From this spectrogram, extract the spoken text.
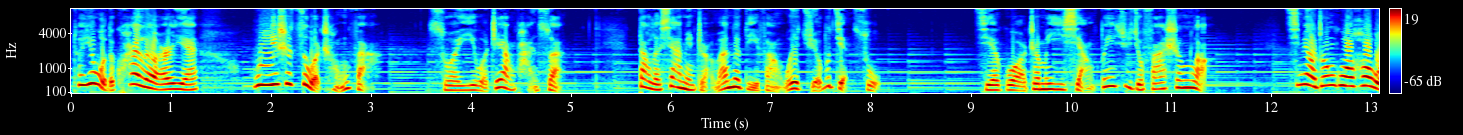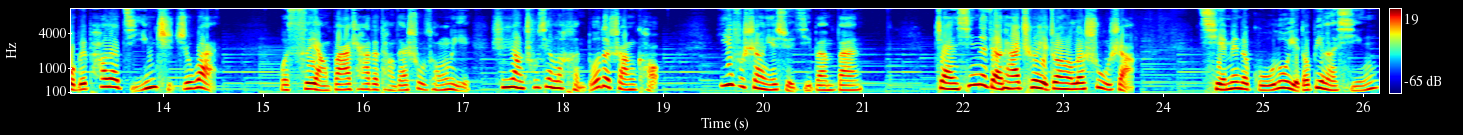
对于我的快乐而言，无疑是自我惩罚。所以我这样盘算：到了下面转弯的地方，我也绝不减速。结果这么一想，悲剧就发生了。几秒钟过后，我被抛到几英尺之外，我四仰八叉地躺在树丛里，身上出现了很多的伤口，衣服上也血迹斑斑。崭新的脚踏车也撞到了树上，前面的轱辘也都变了形，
